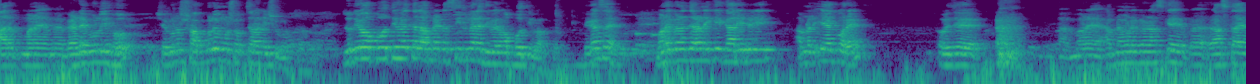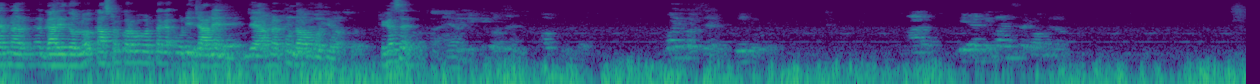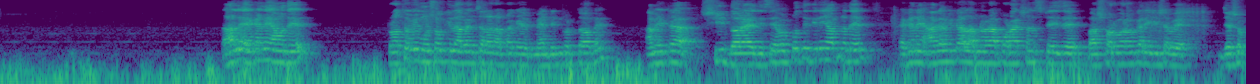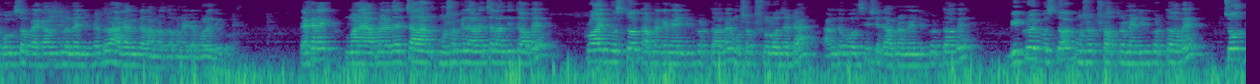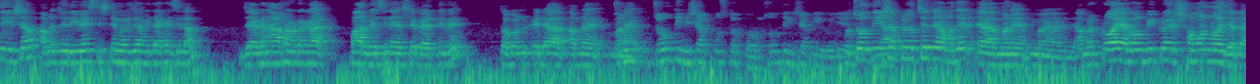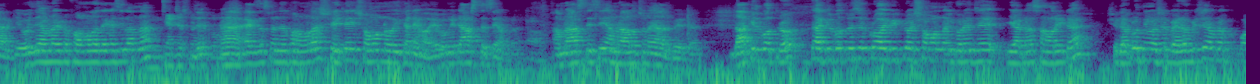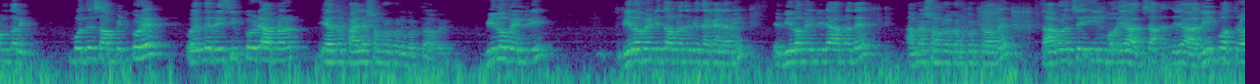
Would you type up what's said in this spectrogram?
আর মানে ব্যাডেবলই হোক, সেগুলো সবগুলোই মূসক চালান ইস্যু করতে হবে। যদি অব্যতি হয় তাহলে আপনি একটা সিল মেরে দিবেন অব্যতিপ্রাপ্ত ঠিক আছে? মনে করেন যারা নাকি গাড়ি টাড়ি আপনার ইয়ে করে, ওই যে মানে মনে করেন আজকে রাস্তায় আপনার গাড়ি ধরলো কাস্টম কর্মকর্তা উনি জানেন যে আপনার ঠিক আছে? তাহলে এখানে আমাদের প্রথমে মুশকিল লাভেন চালান আপনাকে মেনটেন করতে হবে। আমি একটা শীত ধরাই দিছি এবং প্রতিদিনই আপনাদের এখানে আগামীকাল আপনারা প্রোডাকশন স্টেজে বা সরবরাহকারী হিসেবে যেসব বুকস অফ অ্যাকাউন্টগুলো মেনটেন করতে হবে, আগামীকাল আমরা তখন এটা বলে দিব। এখানে মানে আপনাদের চালান মুশকিল লাভেন চালান দিতে হবে। ক্রয় পুস্তক আপনাকে মেনটেন করতে হবে মুশক ষোলো যেটা, আমি তো বলছি সেটা আপনার মেনটেন করতে হবে। বিক্রয় পুস্তক মুশক সত্র মেনটেন করতে হবে। চলতি হিসাব, আপনার যে রিভাইজ সিস্টেম যে আমি দেখাইছিলাম, যে এখানে আঠারো টাকা পার বেসিনে সে ব্যাট দিবে। তখন এটা আপনার মানে চলতি হিসাব পুস্তক করুন চলতি হিসাব কি চলতি হিসাবটা হচ্ছে যে আমাদের মানে আমরা ক্রয় এবং বিক্রয়ের সমন্বয় যেটা আর কি ওই যে আমরা একটা ফর্মুলা দেখাছিলাম না? হ্যাঁ অ্যাডজাস্টমেন্টের ফর্মুলা সেটাই সমন্বয় ওইখানে হয় এবং এটা আসতেছে আমরা। আমরা আসতেছি আমরা আলোচনায় আসবে এটা। দাখিল পত্র দাখিল পত্র হচ্ছে ক্রয় বিক্রয় সমন্বয় করে যে ইয়াটা সামারিটা সেটা প্রতি মাসে ব্যাড অফিসে আমরা পনেরো তারিখ মধ্যে সাবমিট করে ওদের রিসিভ করে আপনার ইয়াতে ফাইলে সংরক্ষণ করতে হবে। Bill of entry bill of entry তো আপনাদেরকে দেখাইলামই। এই বিল অফ এন্ট্রিটা আপনাদের, আমরা সংরক্ষণ করতে হবে। তারপর হচ্ছে ইনভ ইয়া ঋণপত্র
